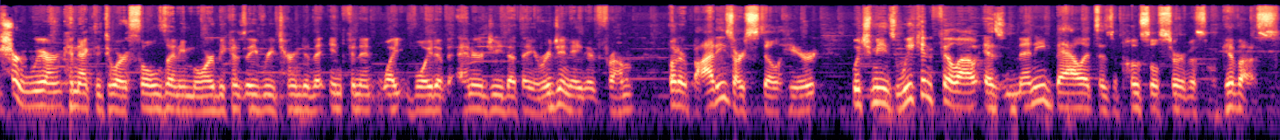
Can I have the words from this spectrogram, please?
Sure, we aren't connected to our souls anymore because they've returned to the infinite white void of energy that they originated from, but our bodies are still here, which means we can fill out as many ballots as the Postal Service will give us.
